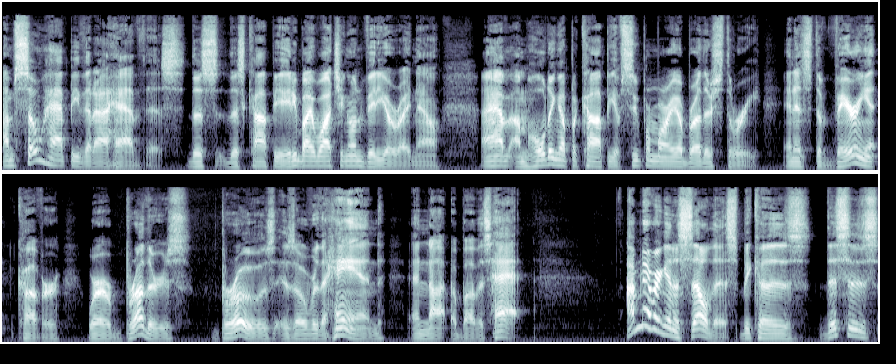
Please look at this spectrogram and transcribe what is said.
I'm so happy that i have this this this copy. Anybody watching on video right now i have i'm holding up a copy of super mario brothers 3 and it's the variant cover where brothers bros is over the hand and not above his hat. I'm never going to sell this because this is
